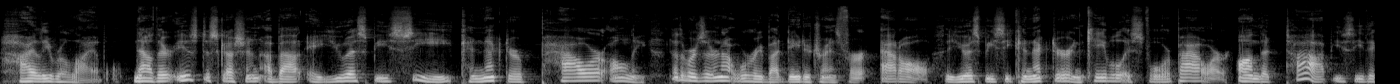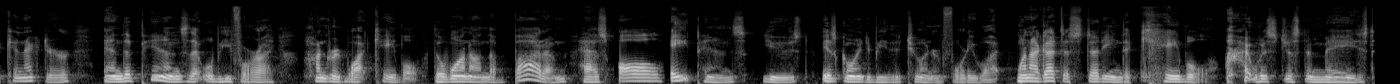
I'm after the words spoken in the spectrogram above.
highly reliable. Now, there is discussion about a USB C connector power only. In other words, they're not worried about data transfer at all. The USB C connector and cable is for power. On the top, you see the connector and the pins that will be for a 100 watt cable. The one on the bottom has all eight pins used is going to be the 240 watt. When I got to studying the cable, I was just amazed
